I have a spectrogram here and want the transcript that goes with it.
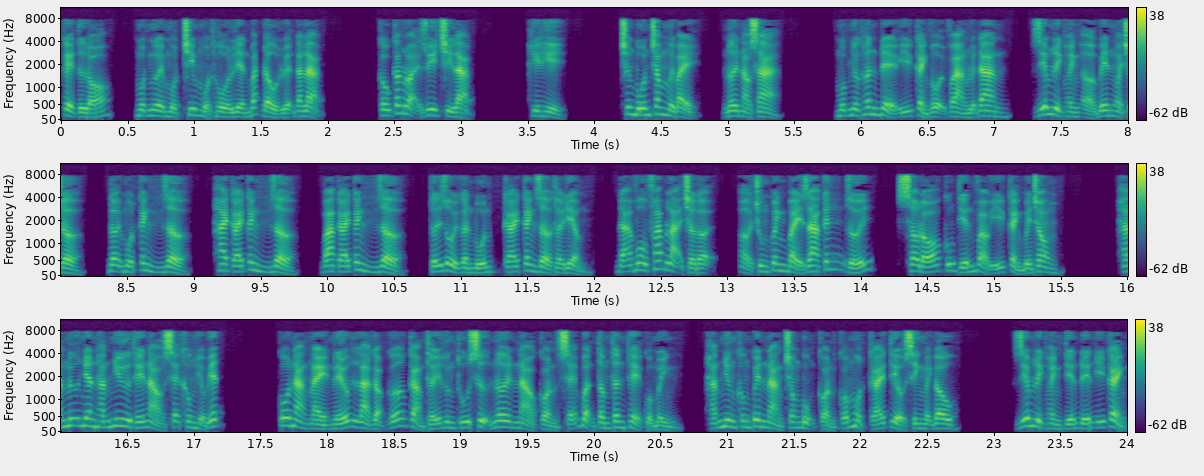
Kể từ đó, một người một chim một hồ liền bắt đầu luyện đan lạc. Câu các loại duy trì lạc. Kỳ hỉ. Chương 417, nơi nào xa? Một nhược hân để ý cảnh vội vàng luyện đan, Diêm Lịch hành ở bên ngoài chờ, đợi một canh giờ, hai cái canh giờ, ba cái canh giờ, tới rồi gần bốn cái canh giờ thời điểm, đã vô pháp lại chờ đợi, ở chung quanh bày ra kết giới, sau đó cũng tiến vào ý cảnh bên trong. Hắn nữ nhân hắn như thế nào sẽ không hiểu biết? Cô nàng này nếu là gặp gỡ cảm thấy hứng thú sự nơi nào còn sẽ bận tâm thân thể của mình, hắn nhưng không quên nàng trong bụng còn có một cái tiểu sinh mệnh đâu. Diêm Lịch hành tiến đến ý cảnh,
